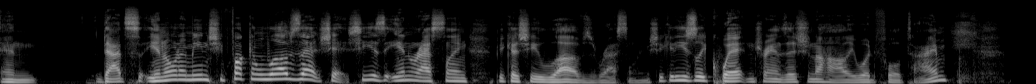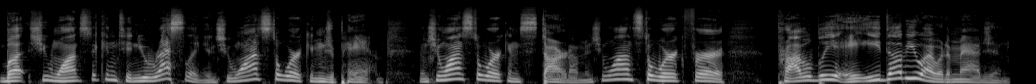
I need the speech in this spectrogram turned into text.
And that's you know what I mean? She fucking loves that shit. She is in wrestling because she loves wrestling. She could easily quit and transition to Hollywood full time, but she wants to continue wrestling and she wants to work in Japan and she wants to work in stardom and she wants to work for probably AEW, I would imagine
